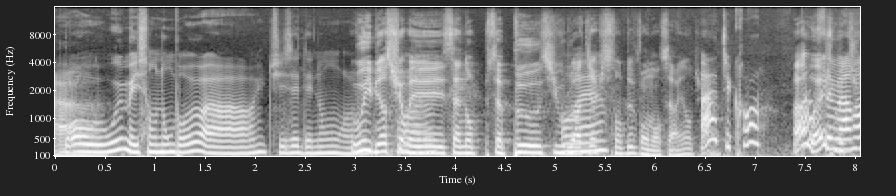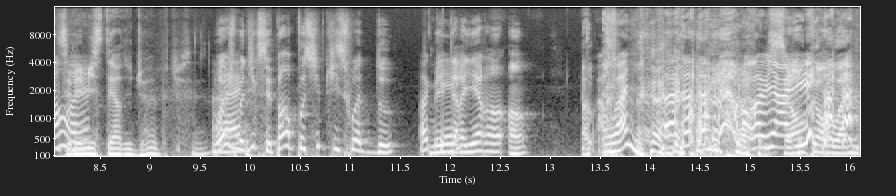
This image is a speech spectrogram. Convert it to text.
Ah. Oh, oui, mais ils sont nombreux à utiliser des noms. euh, Oui, bien sûr, ouais. mais ça, peut aussi vouloir Ouais. dire qu'ils sont deux. Bon, on n'en sait rien. Tu vois. Ah, tu crois? Ah ouais, c'est je me dis- marrant. C'est ouais. les mystères du jump, tu sais. Ouais, je me dis que c'est pas impossible qu'ils soient deux, mais derrière un 1. Ah, One On revient C'est à lui encore One.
